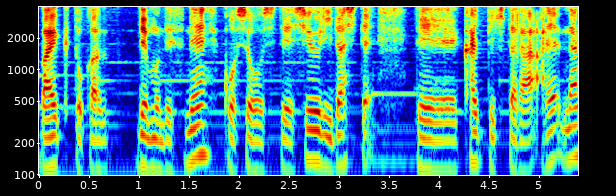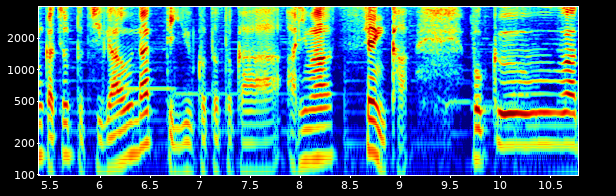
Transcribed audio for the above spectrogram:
バイクとかでもですね故障して修理出してで帰ってきたらあれ？なんかちょっと違うなっていうこととかありませんか？僕は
